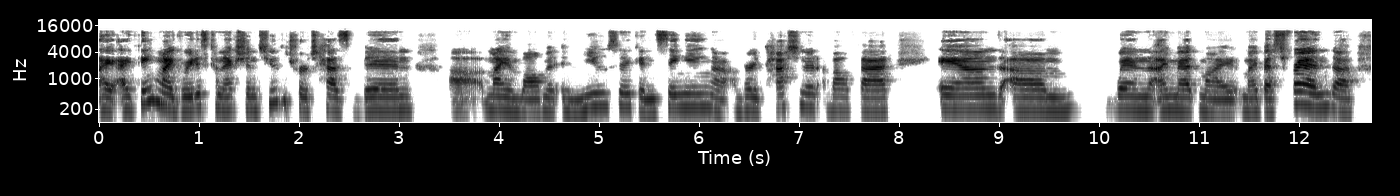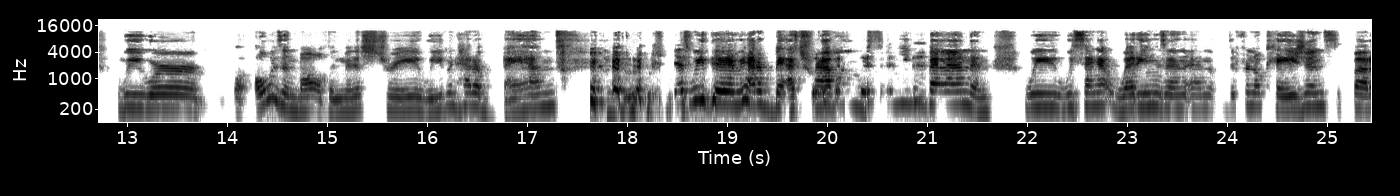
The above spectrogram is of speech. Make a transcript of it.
I, I, think my greatest connection to the church has been uh, my involvement in music and singing. I'm very passionate about that. And um, when I met my my best friend, uh, we were always involved in ministry. We even had a band. yes, we did. We had a, a traveling singing band, and we we sang at weddings and, and different occasions. But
